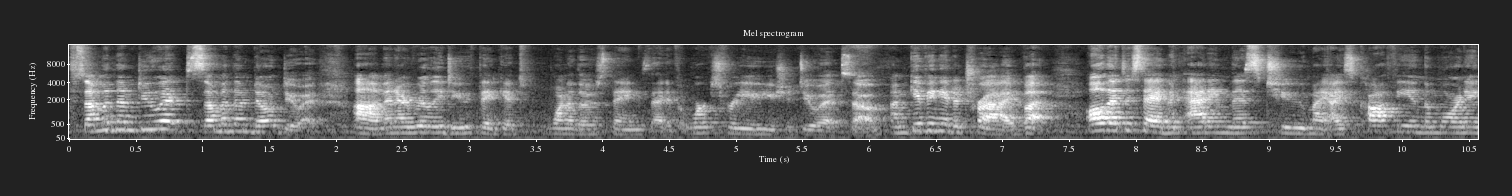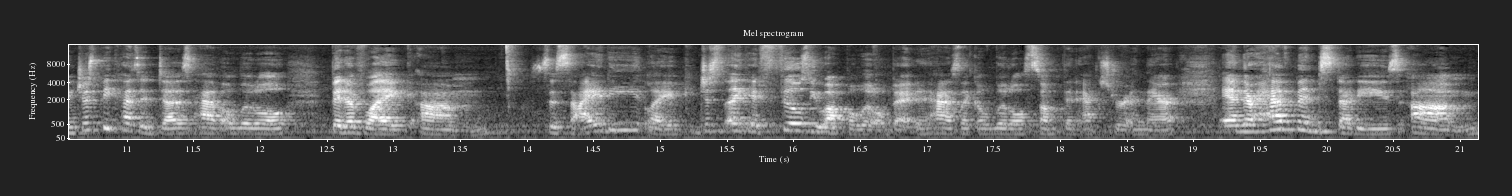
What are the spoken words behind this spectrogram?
some of them do it, some of them don't do it. Um, and I really do think it's one of those things that if it works for you, you should do it. So I'm giving it a try. But all that to say, I've been adding this to my iced coffee in the morning just because it does have a little bit of like, um, satiety like just like it fills you up a little bit it has like a little something extra in there and there have been studies um,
